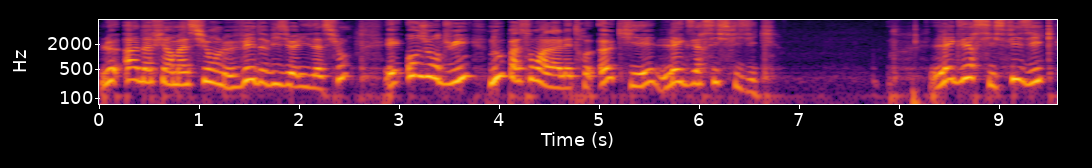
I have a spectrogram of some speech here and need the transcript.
le A d'affirmation, le V de visualisation. Et aujourd'hui, nous passons à la lettre E qui est l'exercice physique. L'exercice physique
